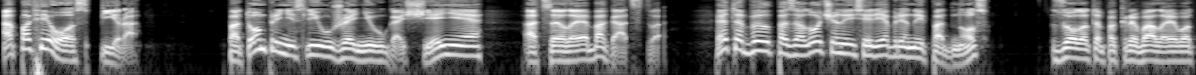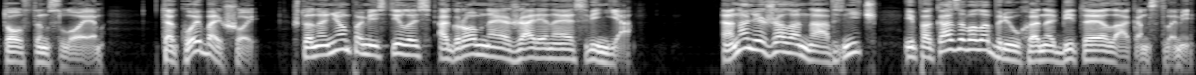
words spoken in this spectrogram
Апофеоз пира. Потом принесли уже не угощение, а целое богатство. Это был позолоченный серебряный поднос, золото покрывало его толстым слоем, такой большой, что на нем поместилась огромная жареная свинья. Она лежала навзничь и показывала брюхо, набитое лакомствами.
